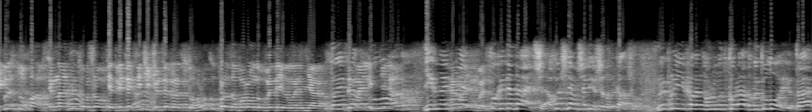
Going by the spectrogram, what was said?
І виступав 17 жовтня 2014 року про заборону виділення То є земельних колона, ділянок їх героям наймають. Слухайте далі. А хочете я вам ще більше розкажу? Ми приїхали на громадську раду в екологію, так?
